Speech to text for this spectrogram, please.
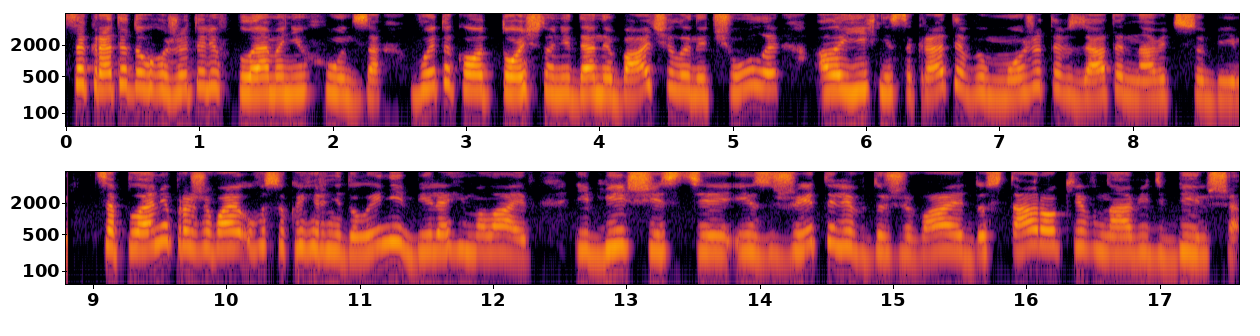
Секрети довгожителів племені Хунза. Ви такого точно ніде не бачили, не чули, але їхні секрети ви можете взяти навіть собі. Це плем'я проживає у високогірній долині біля Гімалаїв, і більшість із жителів доживають до 100 років, навіть більше.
